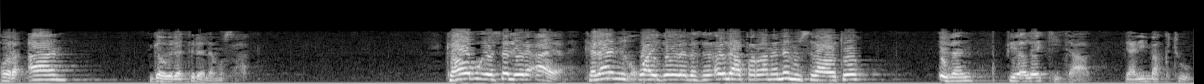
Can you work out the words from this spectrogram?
قورآن گەورەترە لە مصحف. كابو يسأل يرى آية كلامي خواي دولة لسر أو لا فرانا ننسراوتو إذن في عليه كتاب يعني مكتوب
